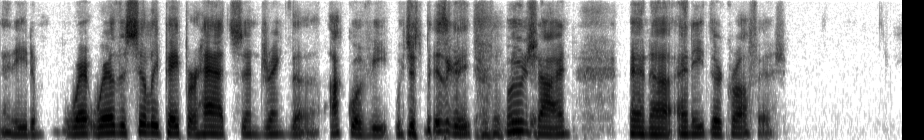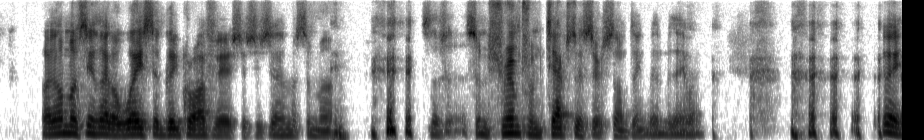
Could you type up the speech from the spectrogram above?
and eat them. Wear wear the silly paper hats and drink the aquavit, which is basically moonshine, and uh, and eat their crawfish. It almost seems like a waste of good crawfish. If you send them some, uh, some, some shrimp from Texas or something. But but anyway,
